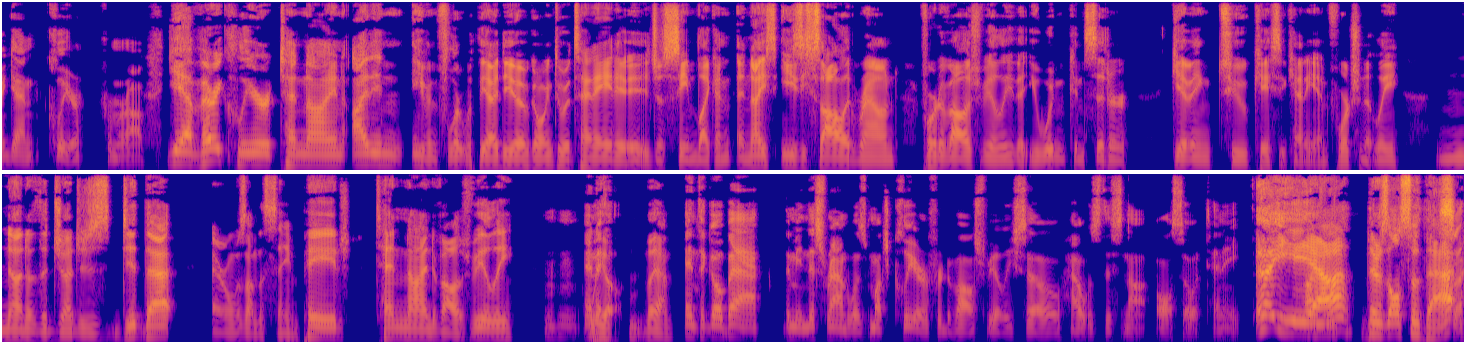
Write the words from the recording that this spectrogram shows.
again, clear for Rob. Yeah, very clear 10-9. I didn't even flirt with the idea of going to a 10-8. It, it just seemed like an, a nice, easy, solid round for Dvalishvili that you wouldn't consider giving to Casey Kenney. Unfortunately, none of the judges did that. Everyone was on the same page. 10-9 Dvalishvili. hmm And yeah, and to go back, I mean, this round was much clearer for Dvalishvili, so how was this not also a 10-8? Uh, yeah. there's also that. So-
